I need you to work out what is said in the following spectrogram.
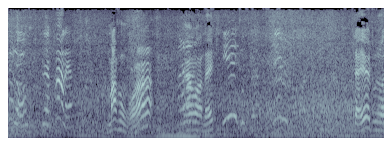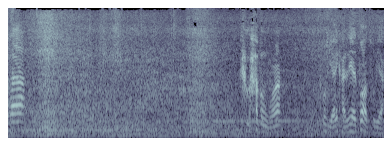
瞅瞅，这爬的。马蜂窝。看吗？那。咦，就是，这也是中药材。看马蜂窝，图片，你看人家多少图片？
